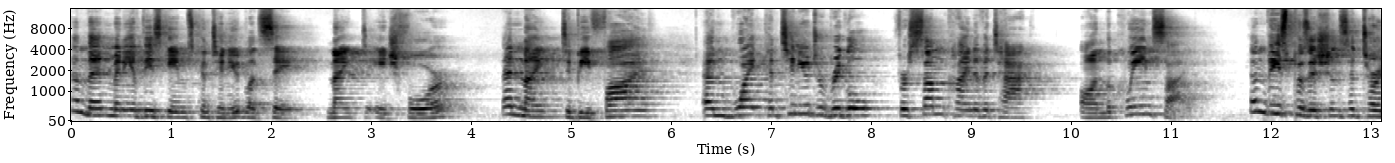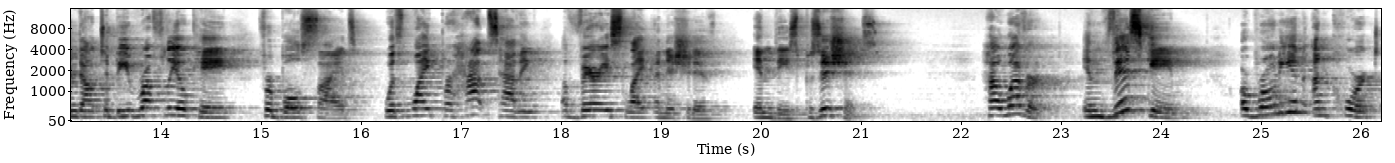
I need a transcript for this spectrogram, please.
And then many of these games continued, let's say knight to h4 and knight to b5, and white continued to wriggle for some kind of attack on the queen side. And these positions had turned out to be roughly okay for both sides, with white perhaps having a very slight initiative in these positions. However, in this game, Aronian uncorked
